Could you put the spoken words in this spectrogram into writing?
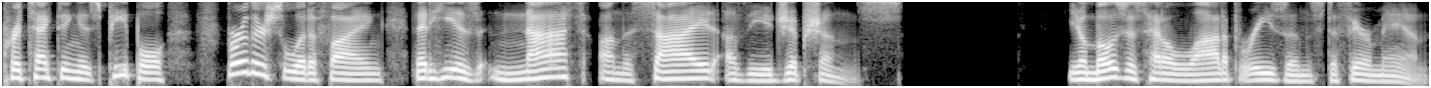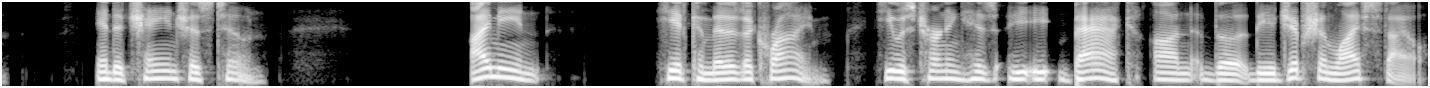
protecting his people, further solidifying that he is not on the side of the Egyptians. You know, Moses had a lot of reasons to fear man and to change his tune. I mean, he had committed a crime. He was turning his he, back on the, the Egyptian lifestyle.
